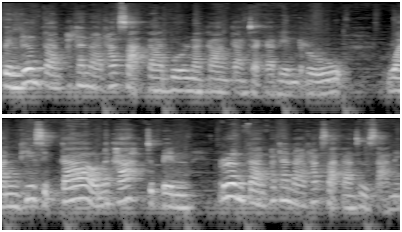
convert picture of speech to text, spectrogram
เป็นเรื่องการพัฒนาทักษะการบูรณาการการจัดการเรียนรู้ วันที่ 19 นะคะ จะเป็นเรื่องการพัฒนาทักษะการสื่อสารใน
